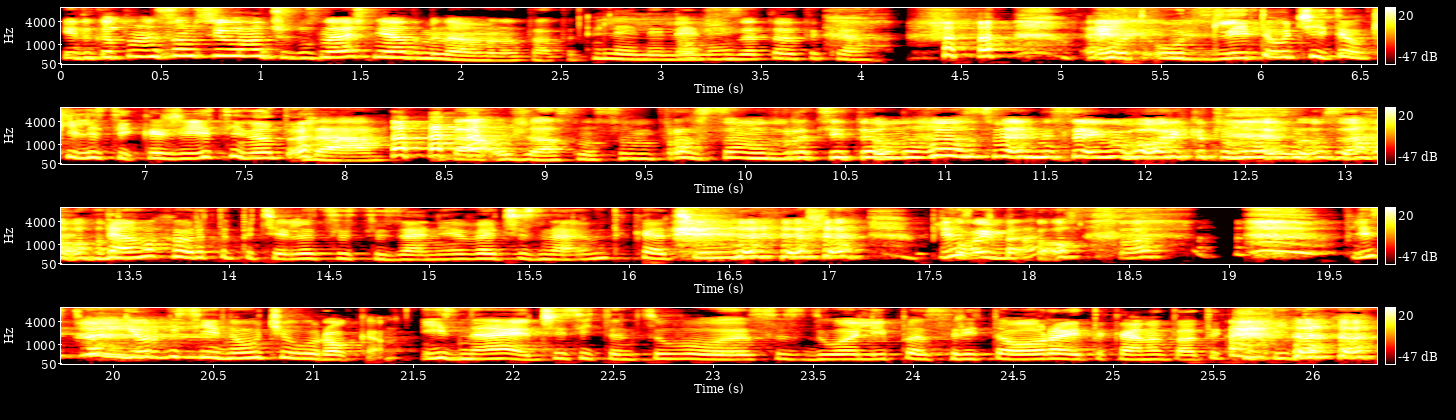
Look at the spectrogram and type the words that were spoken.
И докато не съм сигурна, че го знаеш, няма да минаваме нататък. Леле, леле. Общо взето е така. от, от злите учителки ли си, кажи истината? Да, да, ужасно съм. Просто съм отвратителна. С мен не се говори, като влезна в зала. Да, ма хората печелят състезания, вече знаем, така че... Плюс Кой това... Плюс това Георги си е научил урока и знае, че си танцувала с Дуа Липа, с Рита Ора и така нататък. И пита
